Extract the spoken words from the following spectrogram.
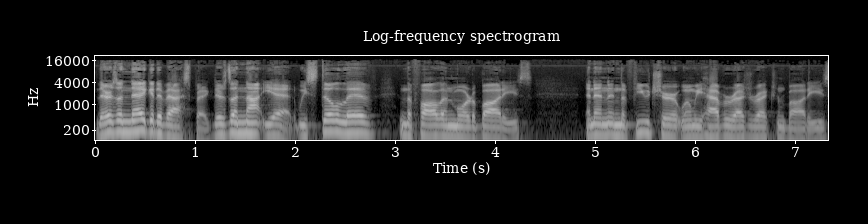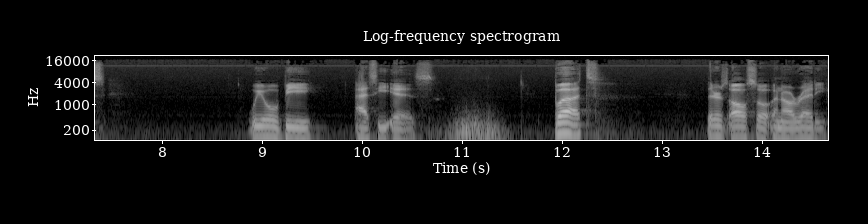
There's a negative aspect. There's a not yet. We still live in the fallen mortal bodies. And then in the future, when we have a resurrection bodies, we will be as he is. But there's also an already.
